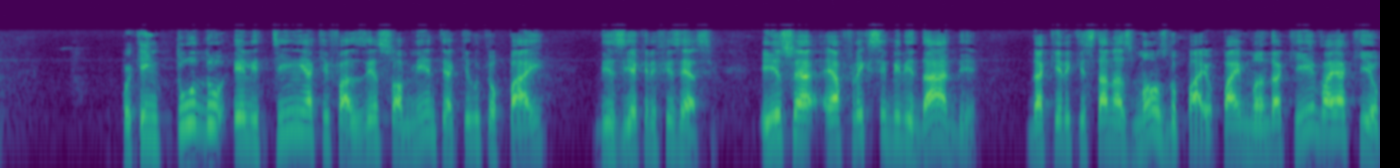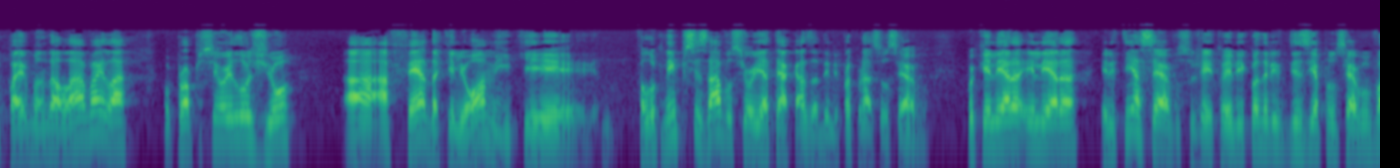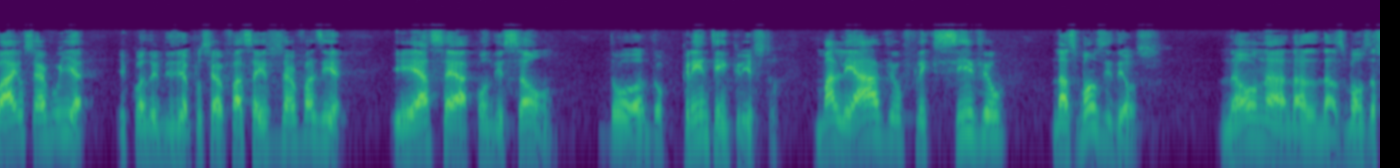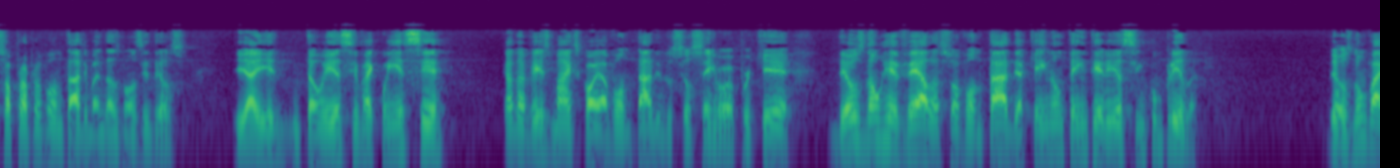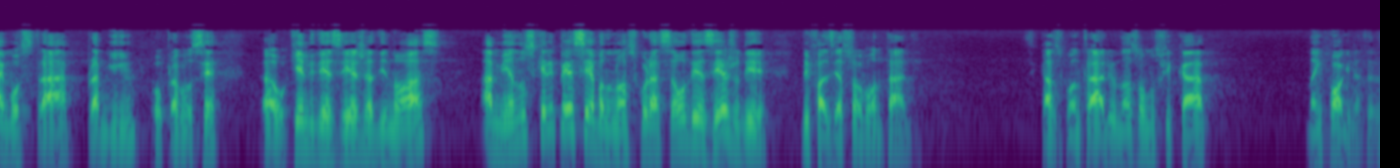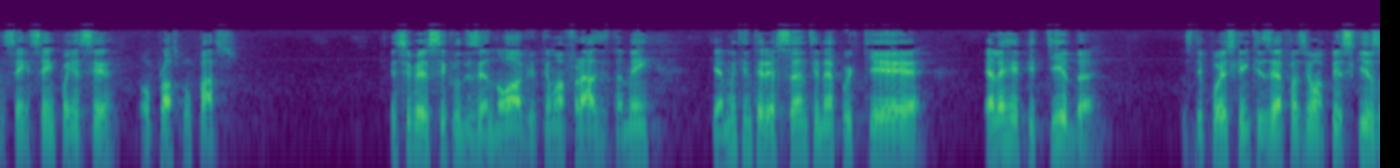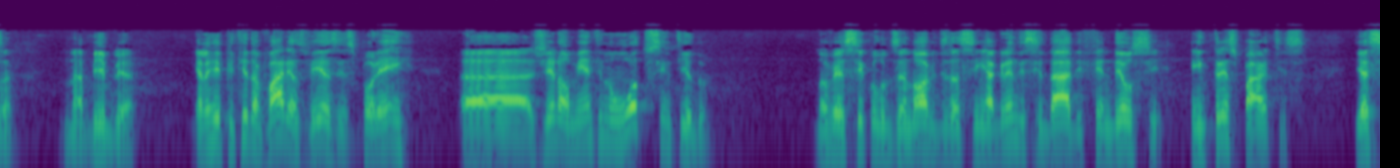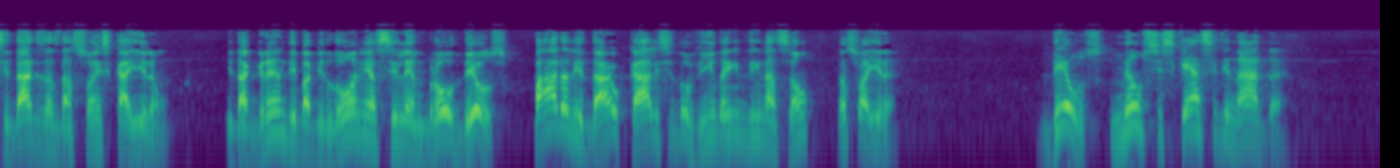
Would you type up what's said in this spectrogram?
porque em tudo ele tinha que fazer somente aquilo que o pai dizia que ele fizesse. E isso é, é, a flexibilidade daquele que está nas mãos do pai. O pai manda aqui, vai aqui. O pai manda lá, vai lá. O próprio Senhor elogiou a, a fé daquele homem que falou que nem precisava o Senhor ir até a casa dele para curar seu servo, porque ele era, ele era, ele tinha servo sujeito a ele. E quando ele dizia para um servo vai, o servo ia. E quando ele dizia para o servo faça isso, o servo fazia. E essa é a condição do, do crente em Cristo. Maleável, flexível, nas mãos de Deus. Não na, na, nas mãos da sua própria vontade, mas nas mãos de Deus. E aí, então, esse vai conhecer cada vez mais qual é a vontade do seu Senhor, porque Deus não revela a sua vontade a quem não tem interesse em cumpri-la. Deus não vai mostrar para mim ou para você uh, o que ele deseja de nós, a menos que ele perceba no nosso coração o desejo de, de fazer a sua vontade. Caso contrário, nós vamos ficar na incógnita, sem, sem conhecer o próximo passo. Esse versículo 19 tem uma frase também que é muito interessante, né? Porque ela é repetida, depois quem quiser fazer uma pesquisa na Bíblia, ela é repetida várias vezes, porém uh, geralmente num outro sentido. No versículo 19 diz assim: A grande cidade fendeu-se em três partes, e as cidades das nações caíram. E da grande Babilônia se lembrou Deus para lhe dar o cálice do vinho da indignação da sua ira. Deus não se esquece de nada.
